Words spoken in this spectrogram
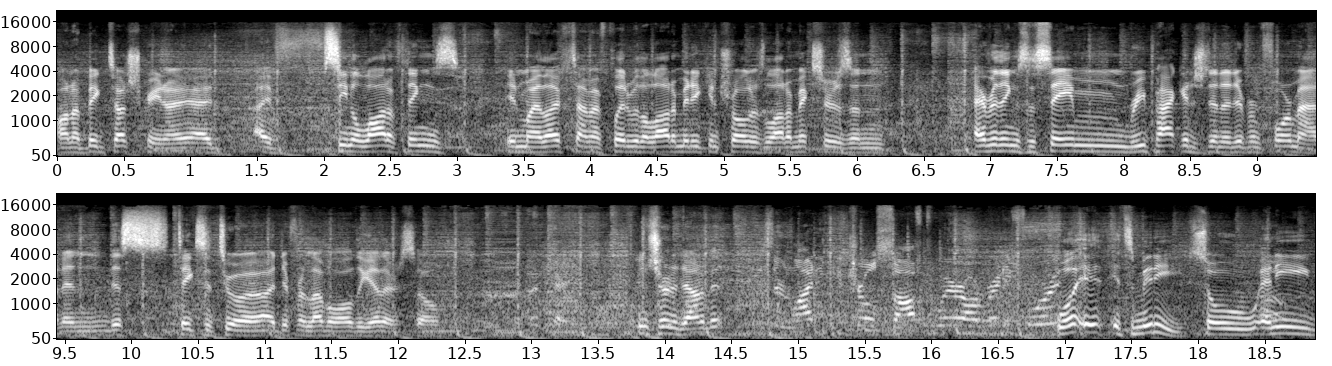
on a big touchscreen. I, I've seen a lot of things in my lifetime. I've played with a lot of MIDI controllers, a lot of mixers, and everything's the same repackaged in a different format, and this takes it to a, a different level altogether. So. You can turn it down a bit. Is there lighting control software already for it? Well, it, it's MIDI, so any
